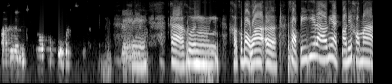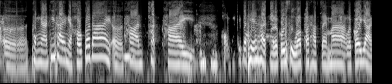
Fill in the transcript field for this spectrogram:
맛있는 음식도 먹고 그랬어요. เด 네. ค่ะ คุณเขาก็บอกว่า เออสองปีที่แล้วเนี่ย ตอนที่เขามาเอ่อทำงานที่ไทยเนี่ยเขาก็ได้เอ่อทานผัดไทยของที่ประเทศไทยไปแล้วก็รู้สึกว่าประทับใจมาก แล้วก็อยาก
